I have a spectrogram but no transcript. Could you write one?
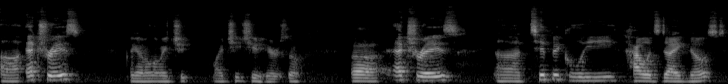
Uh, X-rays, I gotta let my cheat, my cheat sheet here. So uh, X-rays, uh, typically how it's diagnosed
